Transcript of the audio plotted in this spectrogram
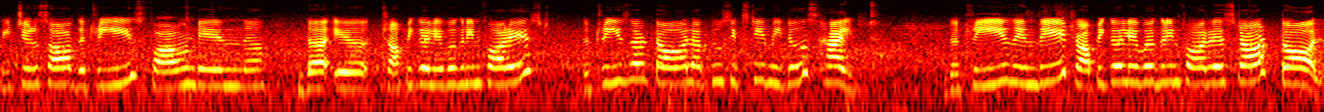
features of the trees found in the uh, tropical evergreen forest. The trees are tall up to 60 meters height. The trees in the tropical evergreen forest are tall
